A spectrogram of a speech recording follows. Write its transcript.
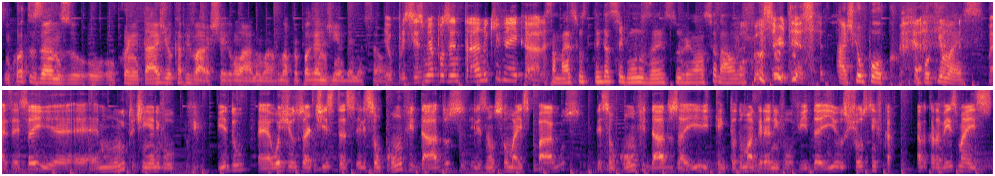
Em quantos anos o, o, o Cornetagem e o Capivara chegam lá numa, numa propagandinha da NFL? Eu preciso me aposentar ano que vem, cara. Passa mais que os 30 segundos antes do Jornal Nacional, né? Com certeza. Acho que um pouco, um pouquinho mais. Mas é isso aí, é, é, é muito dinheiro envolvido. É, hoje os artistas, eles são convidados, eles não são mais pagos. Eles são convidados aí, tem toda uma grana envolvida aí. Os shows têm ficado cada vez mais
